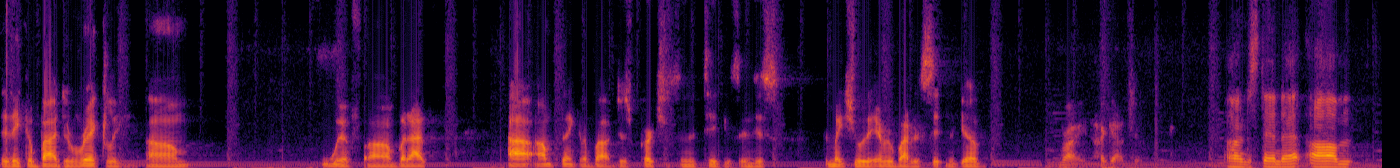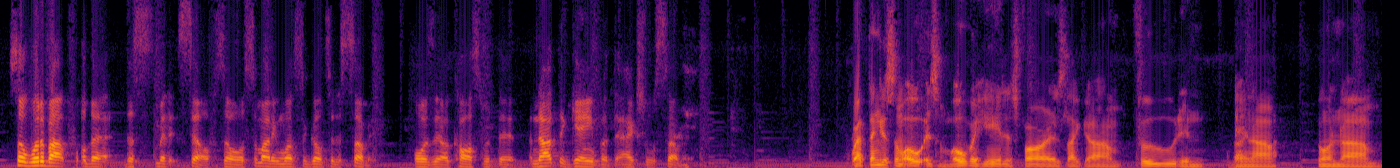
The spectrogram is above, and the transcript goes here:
that they could buy directly um, with. Um, but I, I I'm thinking about just purchasing the tickets and just to make sure that everybody's sitting together. Right, I got you. I understand that. Um, so what about for the the summit itself? So if somebody wants to go to the summit, or is there a cost with that? Not the game, but the actual summit. Well, I think it's some it's some overhead as far as like um, food and right. and uh, doing um,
